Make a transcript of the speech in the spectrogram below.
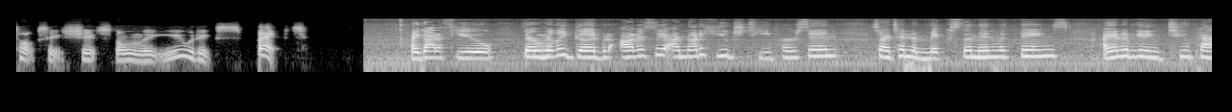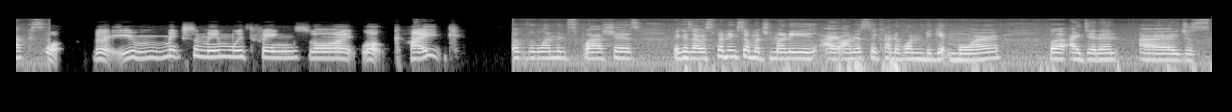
toxic shitstorm that you would expect. I got a few. They're Mm. really good, but honestly, I'm not a huge tea person, so I tend to mix them in with things. I ended up getting two packs What? You mix them in with things like, what, cake? Of the lemon splashes because I was spending so much money. I honestly kind of wanted to get more, but I didn't. I just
